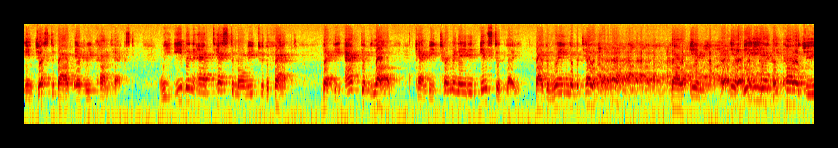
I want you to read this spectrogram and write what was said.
in just about every context. We even have testimony to the fact that the act of love can be terminated instantly by the ring of a telephone. now, in, in media ecology,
